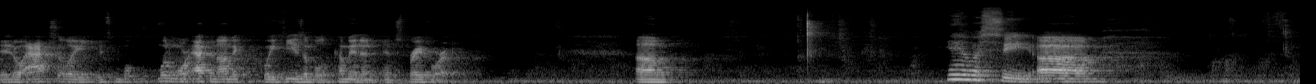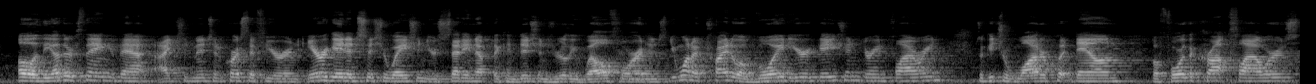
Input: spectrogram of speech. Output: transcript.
it'll actually, it's a little more economically feasible to come in and, and spray for it. Let's see. Um, oh, and the other thing that I should mention, of course, if you're in an irrigated situation, you're setting up the conditions really well for it. And you want to try to avoid irrigation during flowering. So get your water put down before the crop flowers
